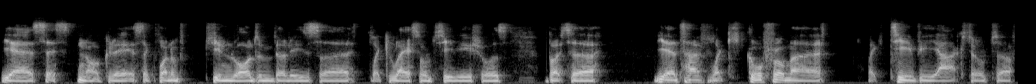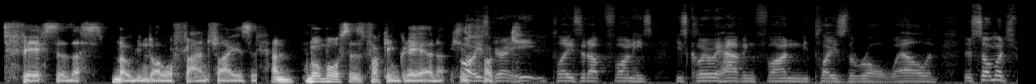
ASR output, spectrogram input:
yeah, it's it's not great. It's like one of Gene Roddenberry's uh, like lesser TV shows, but uh, yeah, to have like go from a like TV actor to face of this million dollar franchise, and Momoa is fucking great in it. oh, he's fuck- great. He plays it up fun. He's he's clearly having fun. He plays the role well, and there's so much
